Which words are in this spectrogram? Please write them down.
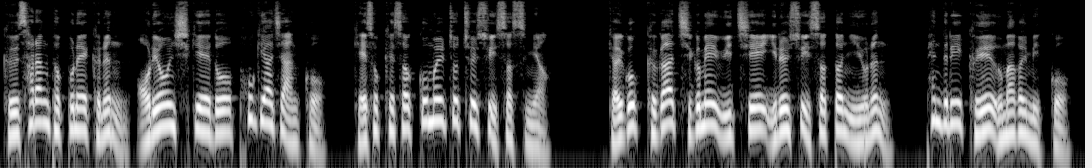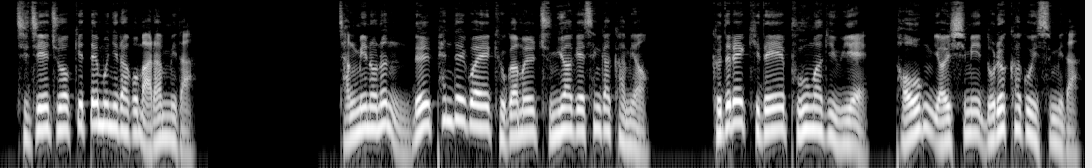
그 사랑 덕분에 그는 어려운 시기에도 포기하지 않고 계속해서 꿈을 쫓을 수 있었으며 결국 그가 지금의 위치에 이를 수 있었던 이유는 팬들이 그의 음악을 믿고 지지해 주었기 때문이라고 말합니다. 장민호는 늘 팬들과의 교감을 중요하게 생각하며 그들의 기대에 부응하기 위해 더욱 열심히 노력하고 있습니다.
